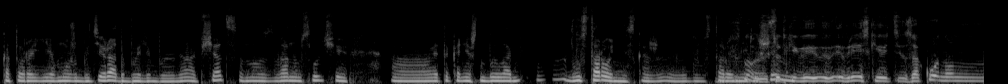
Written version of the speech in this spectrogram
которые, может быть, и рады были бы да, общаться, но в данном случае это, конечно, было двустороннее, скажем, двустороннее ну, решение. Все-таки еврейский закон, он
